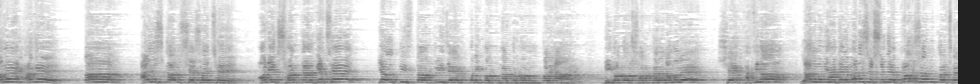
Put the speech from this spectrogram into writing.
অনেক আগে তার আয়ুষ্কাল শেষ হয়েছে। অনেক সরকার গেছে, কেউ তিস্তা ব্রিজের পরিকল্পনা গ্রহণ করে নাই। বিগত সরকারের আমলে শেখ হাসিনা লালমনিহাটের মানুষের সঙ্গে প্রহসন করেছে,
